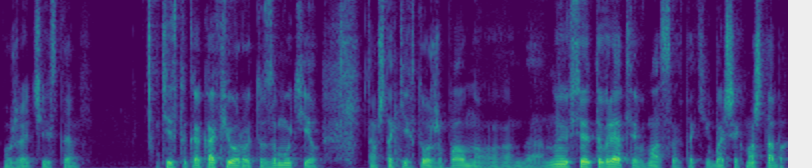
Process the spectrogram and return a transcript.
уже чисто чисто как аферу это замутил, потому что таких тоже полно, да. Ну и все это вряд ли в массовых таких больших масштабах.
